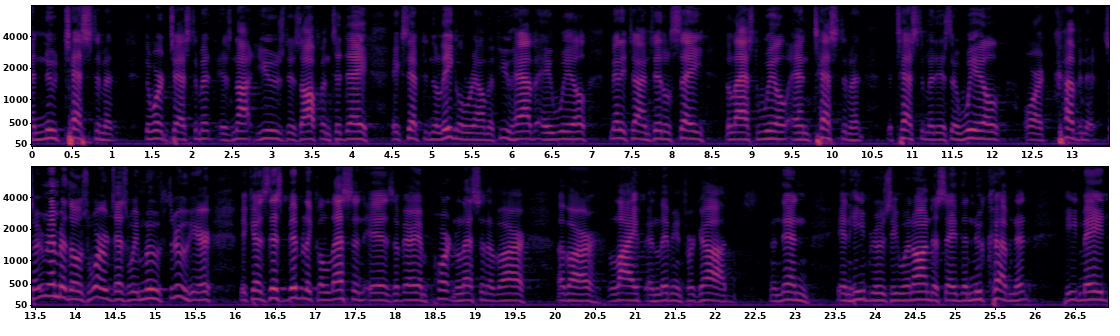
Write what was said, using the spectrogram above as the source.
and New Testament. The word testament is not used as often today except in the legal realm. If you have a will, many times it'll say the last will and testament. The testament is a will or a covenant. So remember those words as we move through here because this biblical lesson is a very important lesson of our of our life and living for God. And then in Hebrews, he went on to say the new covenant, he made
